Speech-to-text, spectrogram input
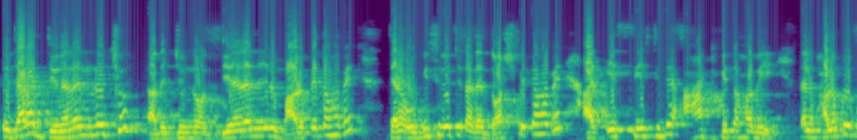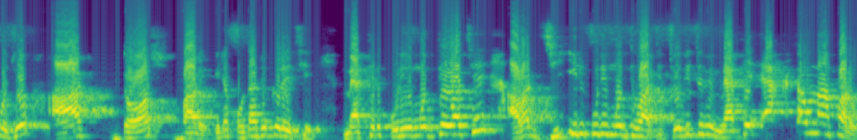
তো যারা জেনারেল রয়েছে, তাদের জন্য জেনারেলের জন্য বারো পেতে হবে। যারা ওবিসি রয়েছে, তাদের দশ পেতে হবে। আর এসসি এসটি তে আট পেতে হবে। তাহলে ভালো করে বোঝো, আট দশ, বারো। এটা কোথা থেকে রয়েছে? ম্যাথের কুড়ির মধ্যেও আছে, আবার জিইর কুড়ির মধ্যেও আছে। যদি তুমি ম্যাথে একটাও না পারো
